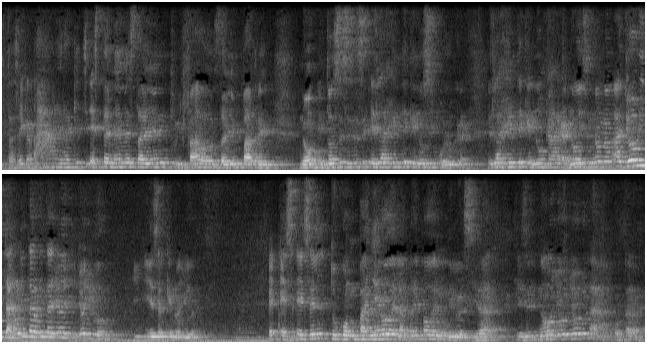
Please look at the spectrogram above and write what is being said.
Está así, ah, mira este meme está bien rifado, está bien padre. ¿No? Entonces es, es, la gente que no se involucra, es la gente que no carga, no dice, no, no, ah, yo ahorita, ahorita, ahorita yo, yo ayudo y, es el que no ayuda. E, es, es el, tu compañero de la prepa o de la universidad que dice, no, yo, yo la portada,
